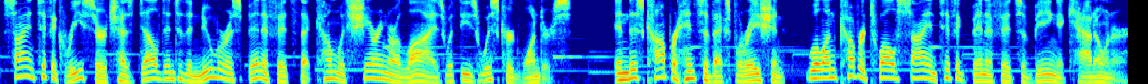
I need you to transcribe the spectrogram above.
scientific research has delved into the numerous benefits that come with sharing our lives with these whiskered wonders. In this comprehensive exploration, we'll uncover 12 scientific benefits of being a cat owner,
